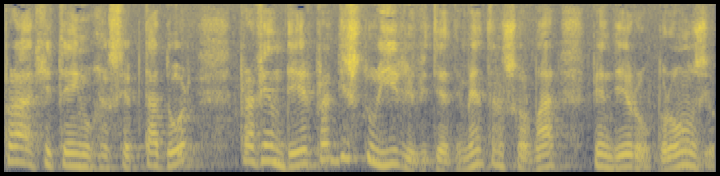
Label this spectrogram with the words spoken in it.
para que tenha um receptador para vender, para destruir, evidentemente, transformar, vender o bronze.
